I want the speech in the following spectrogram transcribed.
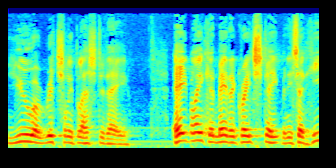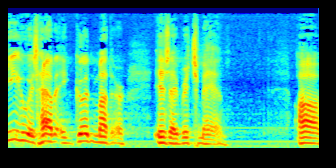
you are richly blessed today. Abe Lincoln made a great statement. He said, He who has had a good mother is a rich man. Uh,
